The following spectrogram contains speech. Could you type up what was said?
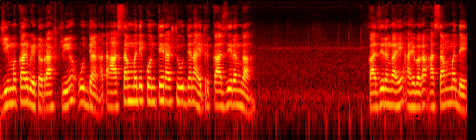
जिम कार्बेट राष्ट्रीय उद्यान. आता आसाममध्ये कोणते राष्ट्रीय उद्यान आहे? तर काझीरंगा. काझीरंगा हे आहे बघा आसाममध्ये.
